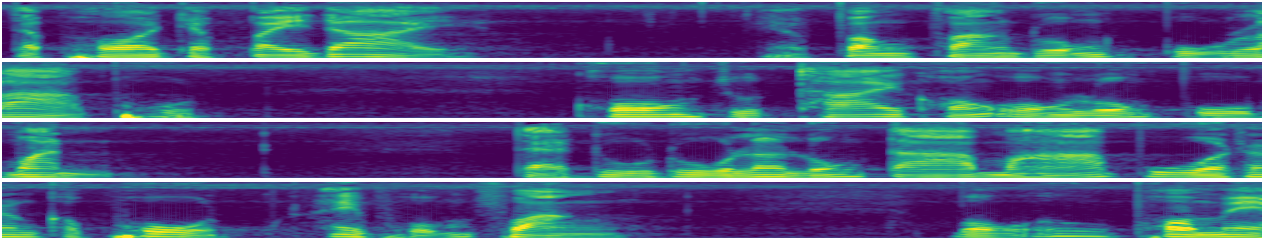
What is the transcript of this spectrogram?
แต่พอจะไปได้ฟังฟังหลวงปู่ล่าพูด โค้งสุดท้ายขององค์หลวงปู่มั่น แต่ดูดูแล้วหลวงตามหาปัวท่านก็พูดให้ผมฟัง บอกพ่อแม่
